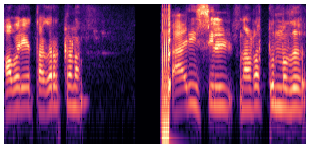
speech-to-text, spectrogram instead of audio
അവരെ തകർക്കണം. പാരീസിൽ നടക്കുന്നത്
